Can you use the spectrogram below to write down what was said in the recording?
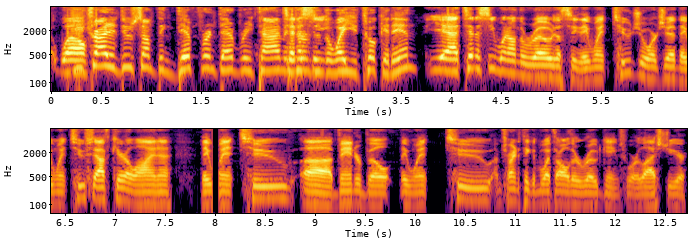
well, you try to do something different every time in terms Tennessee- of the way you took it in. Yeah, Tennessee went on the road. Let's see, they went to Georgia, they went to South Carolina, they went to uh, Vanderbilt, they went to. I'm trying to think of what all their road games were last year.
